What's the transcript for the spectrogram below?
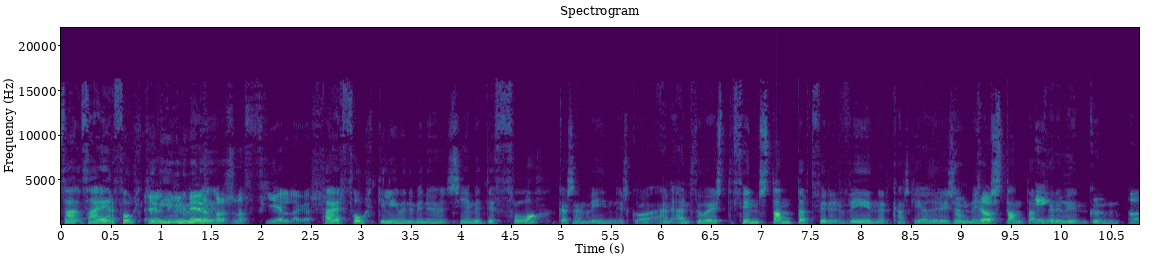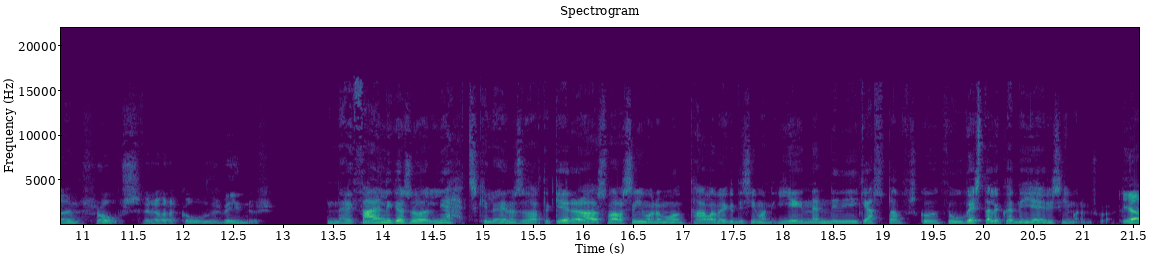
það, það er fólk í er þetta ekki lífinu meira mínu bara svona félagar Það er fólk í lífinu mínu sem ég myndi flokka sem vini sko. en, en þú veist, þinn standard fyrir vin er kannski öðru sem minn standard fyrir vin engum að þeim hrós fyrir að vera góður vinur Nei, það er líka svo létt, skilu einu sem þú þarf að gera er að svara símanum og tala við eitthvað í síman Ég nenni því ekki alltaf, sko. Þú veist alveg hvernig ég er í símanum, sko. Já,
